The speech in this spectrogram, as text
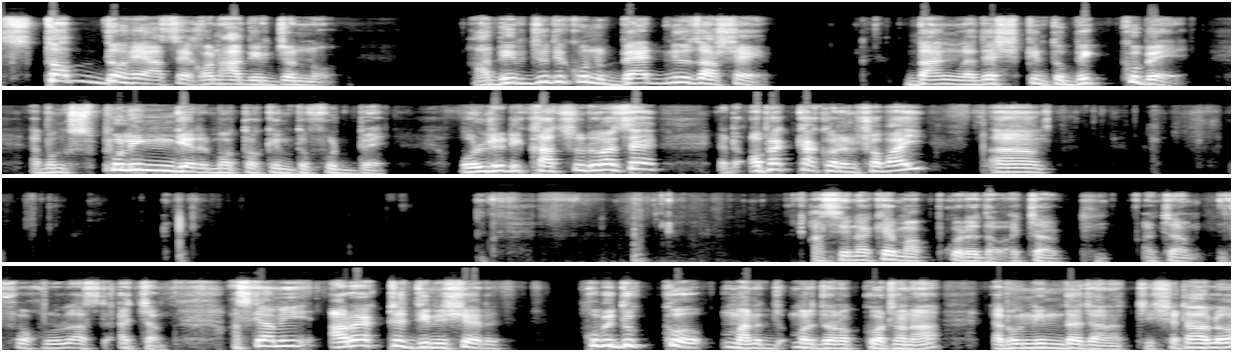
স্তব্ধ হয়ে আছে এখন হাদির জন্য। হাদির যদি কোনো ব্যাড নিউজ আসে, বাংলাদেশ কিন্তু বিক্ষোভে এবং স্পুলিংয়ের মতো কিন্তু ফুটবে। অলরেডি কাজ শুরু হয়েছে। এটা অপেক্ষা করেন সবাই। আহ, হাসিনাকে মাফ করে দাও। আচ্ছা আচ্ছা ফখরুল আচ্ছা আজকে আমি আরও একটা জিনিসের খুবই দুঃখ মানে মানে জনক ঘটনা এবং নিন্দা জানাচ্ছি। সেটা হলো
